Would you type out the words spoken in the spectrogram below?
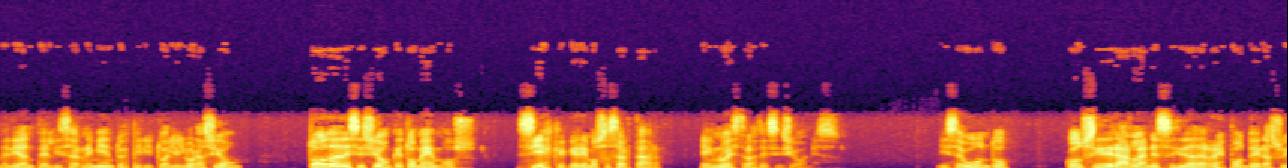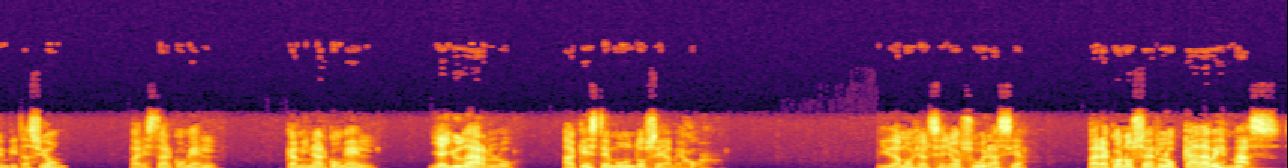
mediante el discernimiento espiritual y la oración, toda decisión que tomemos, si es que queremos acertar, en nuestras decisiones. Y segundo, considerar la necesidad de responder a su invitación para estar con Él, caminar con Él y ayudarlo a que este mundo sea mejor. Pidámosle al Señor su gracia para conocerlo cada vez más,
